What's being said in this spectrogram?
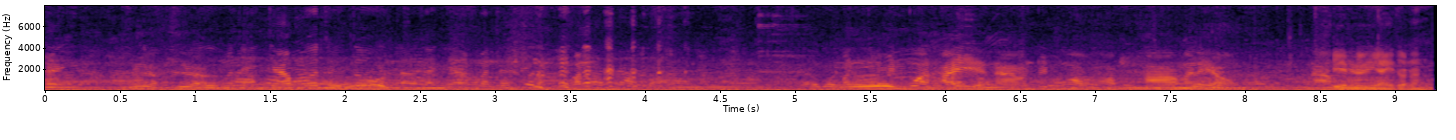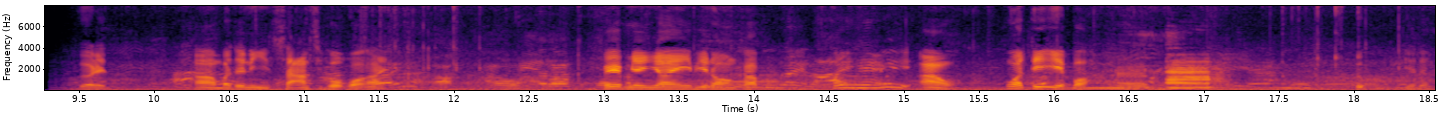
เชื่อเชื่องจับมือถือตู้แล้วจับมันมันเป็นง้อไทยนะ มันเป็นง้อพับพามาแล้วเฟรมใหญ่ๆตัวนั้น เพื่อได้อ้าวบัตเตอร์นี่36กว่าไอ้เอาเอาเอาเฟรมใหญ่ๆพี่น้องครับอ้ยอ้าวหัวตีเอฟบ่ปึ๊บเดี๋ยวเด้อ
